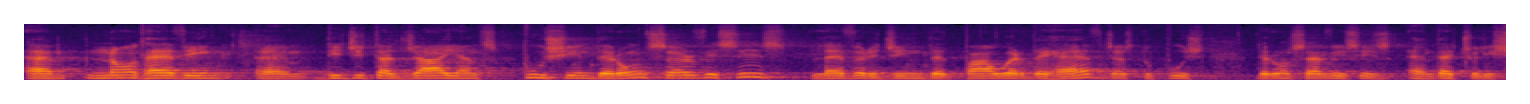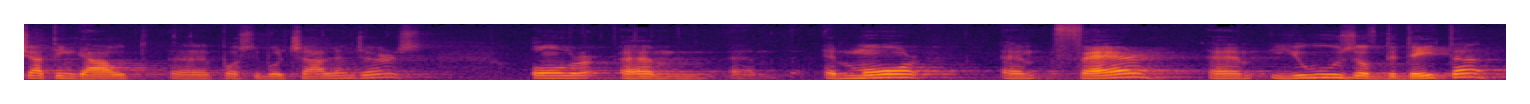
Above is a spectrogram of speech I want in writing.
Um, not having um, digital giants pushing their own services, leveraging the power they have just to push their own services and actually shutting out uh, possible challengers, or um, um a more um, fair um, use of the data.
